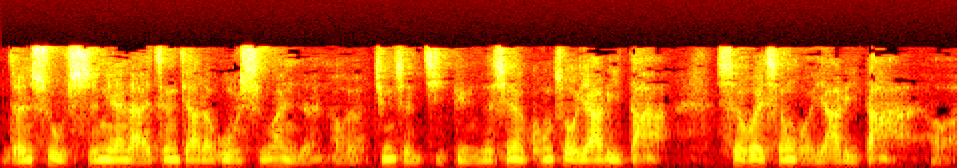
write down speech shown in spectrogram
人数十年来增加了五十万人哦，精神疾病。那现在工作压力大，社会生活压力大哦。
